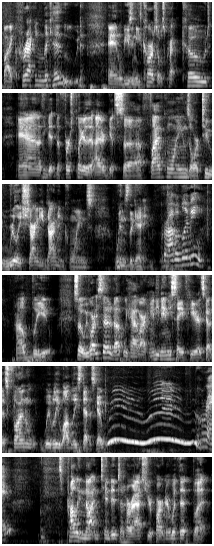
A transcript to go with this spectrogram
by cracking the code, and we'll be using these cards to help us crack the code. And I think that the first player that either gets uh, five coins or two really shiny diamond coins wins the game. Probably me. Probably you. So we've already set it up. We have our handy dandy safe here. It's got this fun wibbly wobbly stethoscope. All right. It's probably not intended to harass your partner with it, but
